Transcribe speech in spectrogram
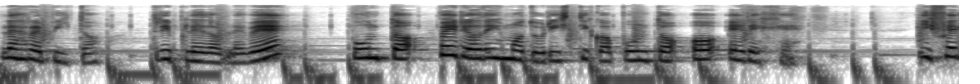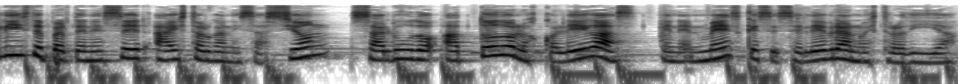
Les repito, www.periodismoturístico.org. Y feliz de pertenecer a esta organización, saludo a todos los colegas en el mes que se celebra nuestro día.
